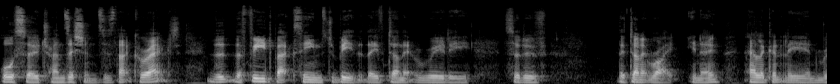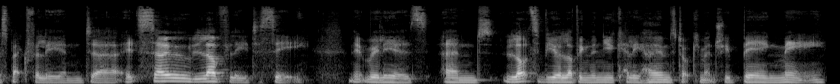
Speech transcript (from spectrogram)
also transitions. Is that correct? The, the feedback seems to be that they've done it really sort of they've done it right, you know, elegantly and respectfully, and uh, it's so lovely to see. It really is, and lots of you are loving the new Kelly Holmes documentary, "Being Me."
